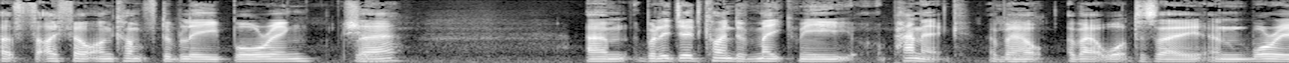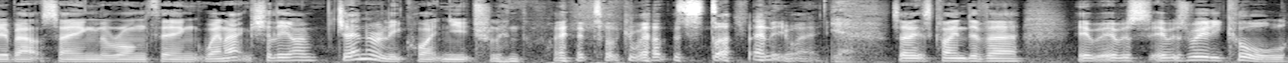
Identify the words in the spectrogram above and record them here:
I f- I felt uncomfortably boring Sure. there, um, but it did kind of make me panic about Mm. about what to say and worry about saying the wrong thing. When actually, I'm generally quite neutral in the way I talk about this stuff anyway. Yeah. So it's kind of a, it, it was it was really cool,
